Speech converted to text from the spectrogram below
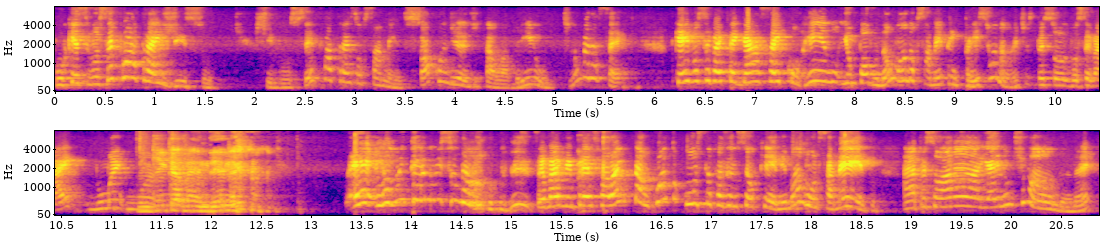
Porque se você for atrás disso, se você for atrás do orçamento só quando o edital abriu, não vai dar certo. Porque aí você vai pegar, sair correndo e o povo não manda orçamento, é impressionante. As pessoas, você vai numa. numa Ninguém quer vender, né? É, eu não entendo isso, não. Você vai na empresa e fala, então, quanto custa fazer não sei o quê? Me manda um orçamento? Aí a pessoa, ah, e aí não te manda, né?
